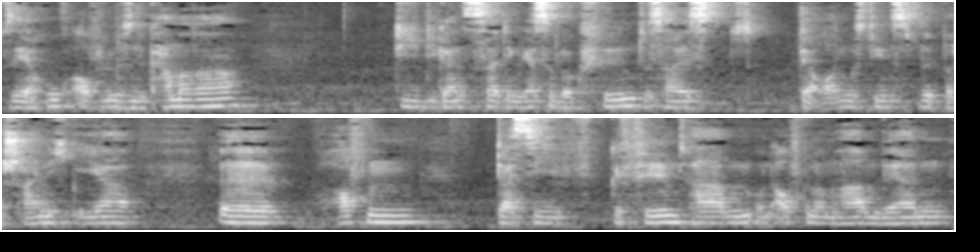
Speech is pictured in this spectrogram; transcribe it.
sehr hochauflösende Kamera, die die ganze Zeit den Gästeblock filmt. Das heißt, der Ordnungsdienst wird wahrscheinlich eher äh, hoffen, dass sie gefilmt haben und aufgenommen haben werden,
